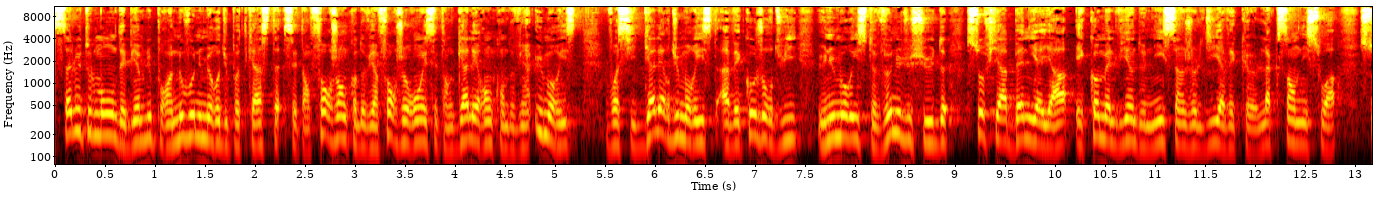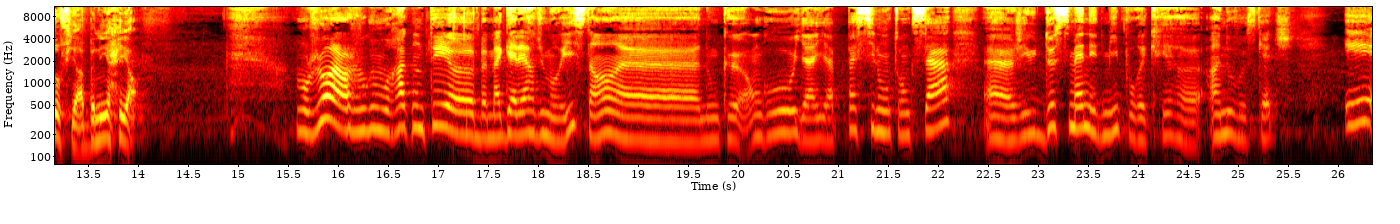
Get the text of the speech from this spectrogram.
Salut tout le monde et bienvenue pour un nouveau numéro du podcast. C'est en forgeant qu'on devient forgeron et c'est en galérant qu'on devient humoriste. Voici Galère d'humoriste avec aujourd'hui une humoriste venue du sud, Sophia Ben Yahya et comme elle vient de Nice, hein, je le dis avec euh, l'accent niçois, Sophia Ben Yahya. Bonjour, alors je vais vous raconter euh, bah, ma galère d'humoriste. Hein. Euh, donc euh, en gros, il y a, y a, pas si longtemps que ça, euh, j'ai eu deux semaines et demie pour écrire un nouveau sketch. Et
